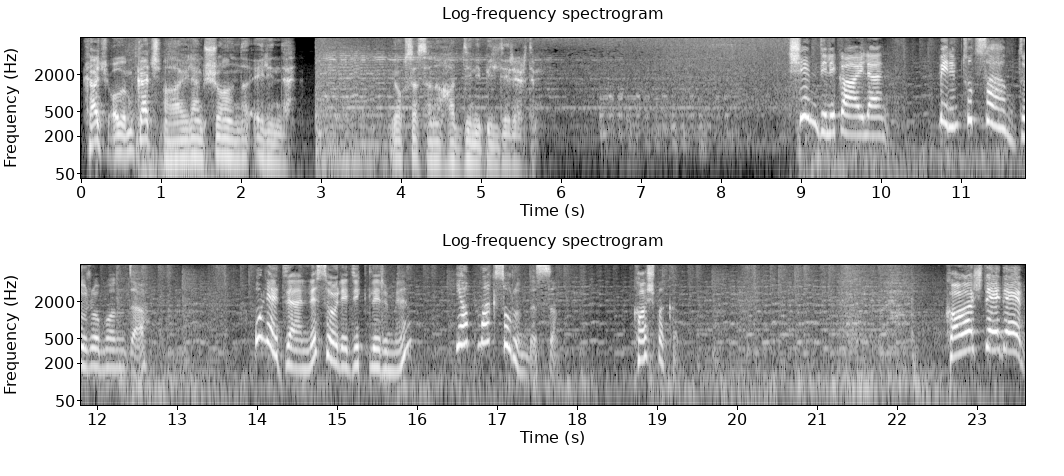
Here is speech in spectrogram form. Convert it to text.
Kaç oğlum kaç. Ailem şu anda elinde. Yoksa sana haddini bildirirdim. Şimdilik ailen benim tutsam durumunda. Bu nedenle söylediklerimi yapmak zorundasın. Koş bakalım. Koş dedim.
